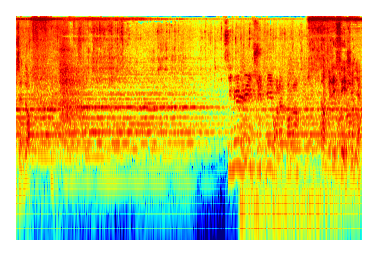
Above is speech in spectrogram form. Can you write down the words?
Ah, j'adore. Simule-lui une chute libre, là, pour. Non, ah, mais l'effet est génial.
